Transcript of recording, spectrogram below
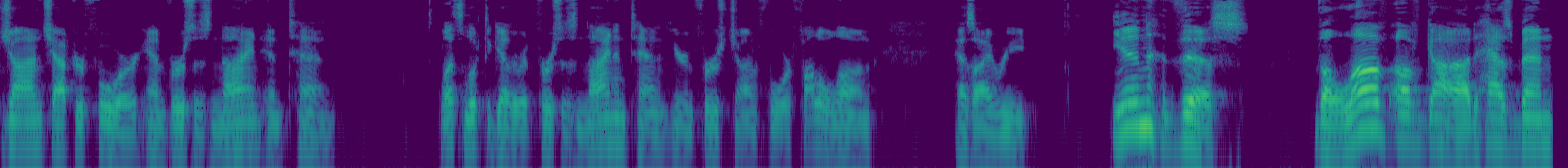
John chapter 4 and verses 9 and 10. Let's look together at verses 9 and 10 here in 1 John 4. Follow along as I read. In this, the love of God has been,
